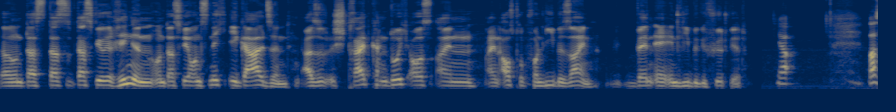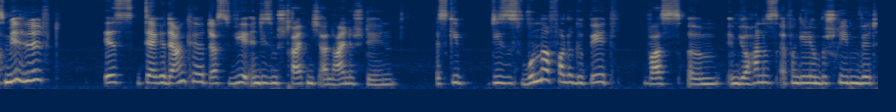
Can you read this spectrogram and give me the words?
und dass, dass, dass wir ringen und dass wir uns nicht egal sind. Also Streit kann durchaus ein, ein Ausdruck von Liebe sein, wenn er in Liebe geführt wird. Ja. Was mir hilft, ist der Gedanke, dass wir in diesem Streit nicht alleine stehen. Es gibt dieses wundervolle Gebet, was ähm, im Johannesevangelium beschrieben wird,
